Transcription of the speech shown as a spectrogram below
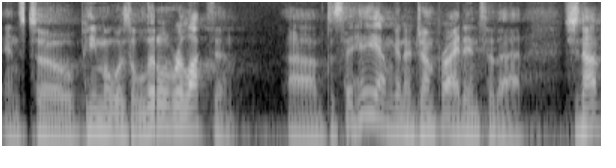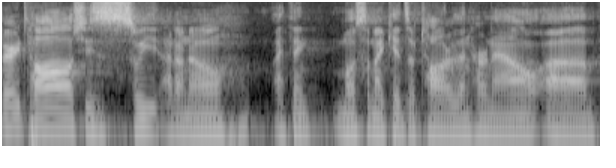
And so Pima was a little reluctant um, to say, hey, I'm going to jump right into that. She's not very tall. She's sweet. I don't know. I think most of my kids are taller than her now. Um,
